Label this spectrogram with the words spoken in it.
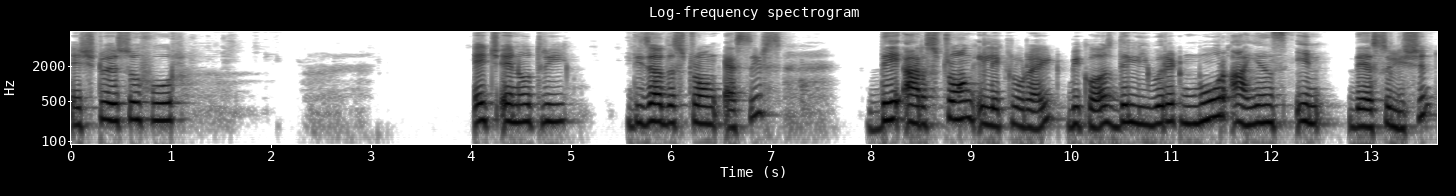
H2SO4, HNO3. These are the strong acids they are strong electrolyte because they liberate more ions in their solution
